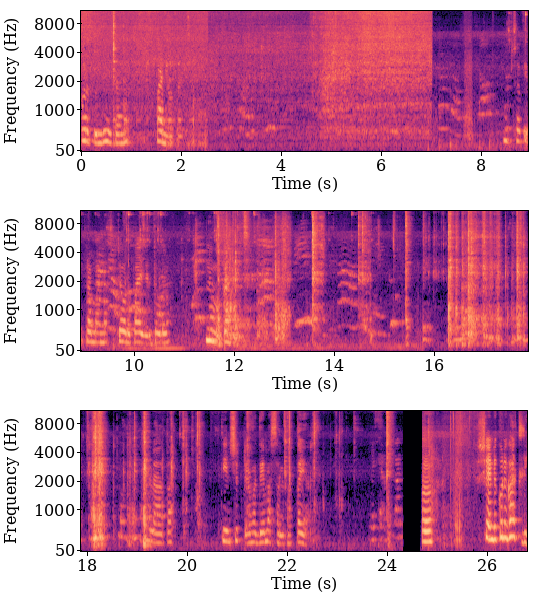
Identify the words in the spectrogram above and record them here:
परतून घ्यायचं आणि पाणी ओतायचं. चवीप्रमाणात जेवढं पाहिजे तेवढं नमक घालायचं झाला आता तीन शिट्ट्यामध्ये मसाले भात तयार. शेंडी कोणी घातली?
